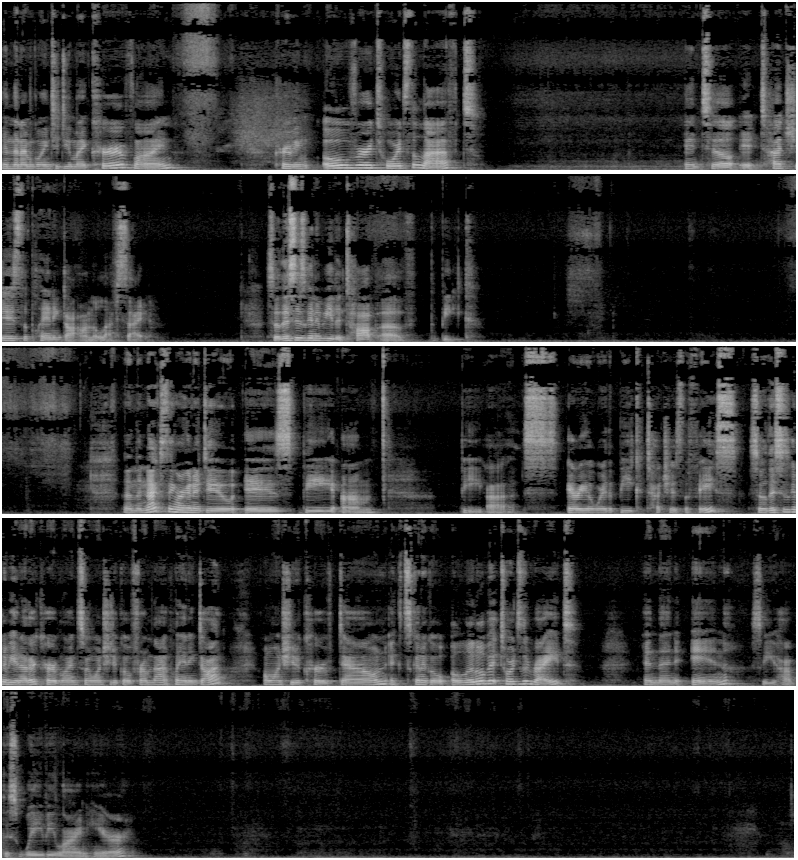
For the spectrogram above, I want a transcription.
and then I'm going to do my curve line, curving over towards the left until it touches the planting dot on the left side. So this is gonna be the top of the beak. Then the next thing we're gonna do is the, um, the uh, area where the beak touches the face. So this is gonna be another curve line. So I want you to go from that planting dot. I want you to curve down. It's gonna go a little bit towards the right and then in. So you have this wavy line here.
